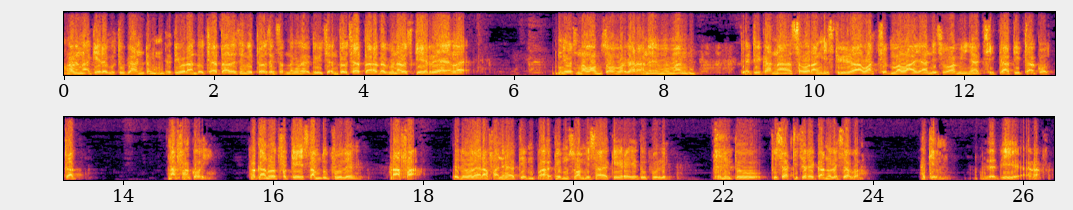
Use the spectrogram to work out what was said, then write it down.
Karena nak kiri kudu ganteng. Jadi orang untuk jatah, sing wedok sing seneng lah itu untuk jatah. Tapi nak harus kiri elek. Ya wis nelongso perkara memang jadi karena seorang istri wajib melayani suaminya jika tidak kodak nafakoi. Bahkan menurut fakih Islam itu boleh rafa. Jadi oleh rafanya hakim. Pak hakim suami saya kiri itu boleh. Dan itu bisa diceraikan oleh siapa? Hakim. Jadi Arafah.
